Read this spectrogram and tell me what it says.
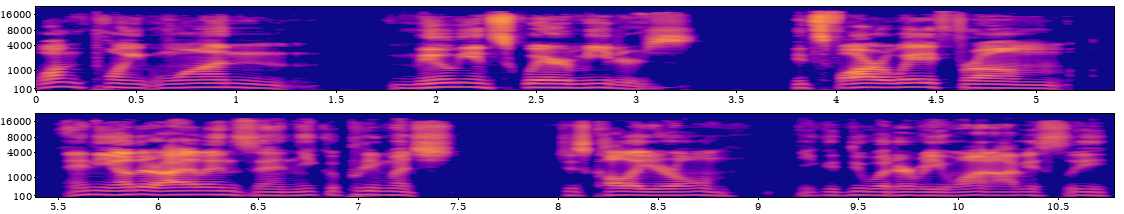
1.1 million square meters. It's far away from any other islands, and you could pretty much just call it your own. You could do whatever you want. Obviously,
